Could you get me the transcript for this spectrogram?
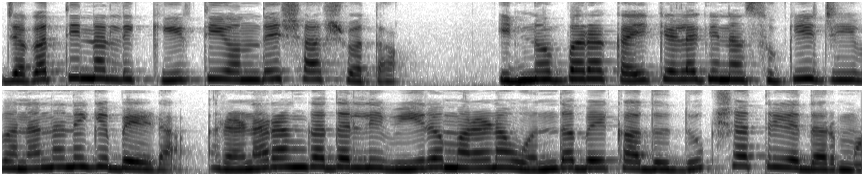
ಜಗತ್ತಿನಲ್ಲಿ ಕೀರ್ತಿಯೊಂದೇ ಶಾಶ್ವತ. ಇನ್ನೊಬ್ಬರ ಕೈ ಕೆಳಗಿನ ಸುಖಿ ಜೀವನ ನನಗೆ ಬೇಡ. ರಣರಂಗದಲ್ಲಿ ವೀರಮರಣ ಹೊಂದಬೇಕಾದುದು ಕ್ಷತ್ರಿಯ ಧರ್ಮ.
